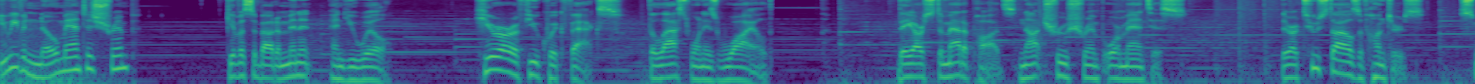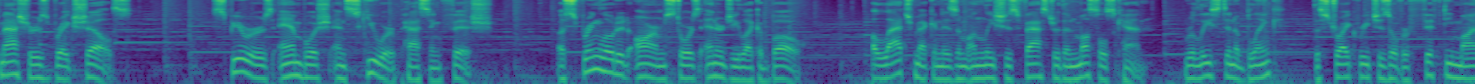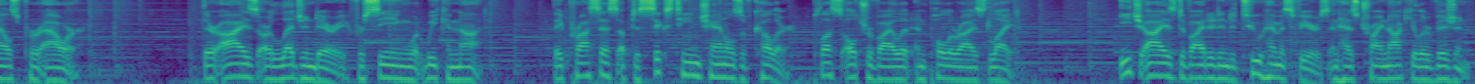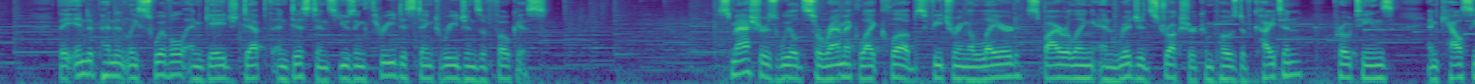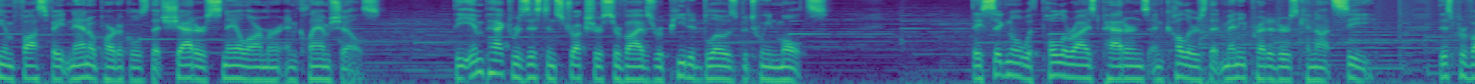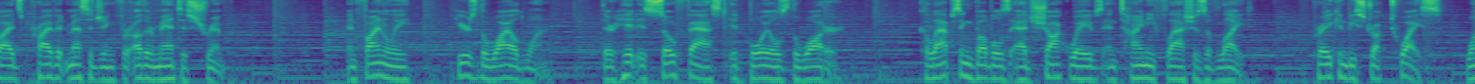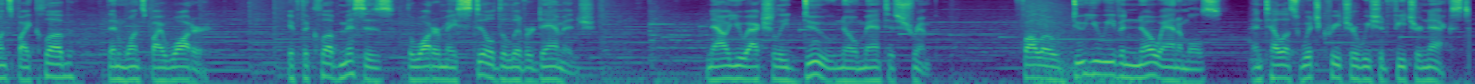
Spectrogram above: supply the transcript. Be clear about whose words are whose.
Speaker 1: Do you even know mantis shrimp? Give us about a minute and you will. Here are a few quick facts. The last one is wild. They are stomatopods, not true shrimp or mantis. There are two styles of hunters. Smashers break shells. Spearers ambush and skewer passing fish. A spring-loaded arm stores energy like a bow. A latch mechanism unleashes faster than muscles can. Released in a blink, the strike reaches over 50 miles per hour. Their eyes are legendary for seeing what we cannot. They process up to 16 channels of color, plus ultraviolet and polarized light. Each eye is divided into two hemispheres and has trinocular vision. They independently swivel and gauge depth and distance using three distinct regions of focus. Smashers wield ceramic-like clubs featuring a layered, spiraling, and rigid structure composed of chitin, proteins, and calcium phosphate nanoparticles that shatter snail armor and clamshells. The impact-resistant structure survives repeated blows between molts. They signal with polarized patterns and colors that many predators cannot see. This provides private messaging for other mantis shrimp. And finally, here's the wild one. Their hit is so fast it boils the water. Collapsing bubbles add shock waves and tiny flashes of light. Prey can be struck twice, once by club, then once by water. If the club misses, the water may still deliver damage. Now you actually do know mantis shrimp. Follow Do You Even Know Animals and tell us which creature we should feature next.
